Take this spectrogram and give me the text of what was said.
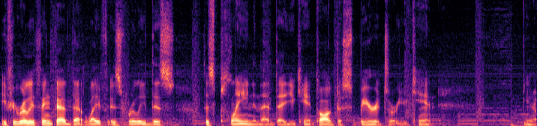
if you really think that that life is really this this plane and that that you can't talk to spirits or you can't, you know,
